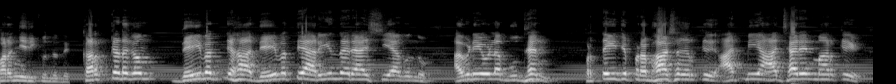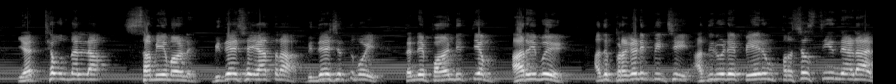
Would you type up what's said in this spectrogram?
പറഞ്ഞിരിക്കുന്നത്. കർക്കടകം ദൈവജ്ഞ ദൈവത്തെ അറിയുന്ന രാശിയാകുന്നു. അവിടെയുള്ള ബുധൻ പ്രത്യേകിച്ച് പ്രഭാഷകർക്ക് ആത്മീയ ആചാര്യന്മാർക്ക് ഏറ്റവും നല്ല സമയമാണ്. വിദേശയാത്ര വിദേശത്ത് പോയി തന്റെ പാണ്ഡിത്യം അറിവ് അത് പ്രകടിപ്പിച്ച് അതിലൂടെ പേരും പ്രശസ്തിയും നേടാൻ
